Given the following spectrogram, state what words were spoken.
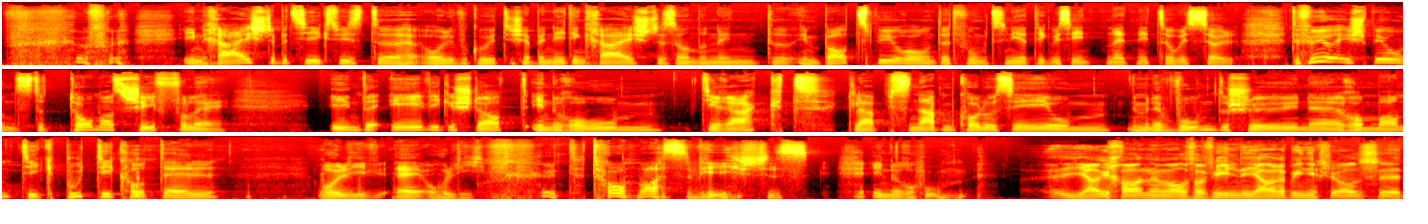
in Keisten, beziehungsweise der Oliver Gut ist eben nicht in Keisten, sondern in der, im Batzbüro und dort funktioniert irgendwie das Internet nicht so, wie es soll. Dafür ist bei uns der Thomas Schifferle in der ewigen Stadt in Rom, direkt, glaube ich, neben dem Kolosseum, in einem wunderschönen Romantik-Boutique-Hotel. Oli, äh, Oli, Thomas, wie ist es in Rom? Ja, ich habe mal vor vielen Jahren bin ich schon als, äh,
